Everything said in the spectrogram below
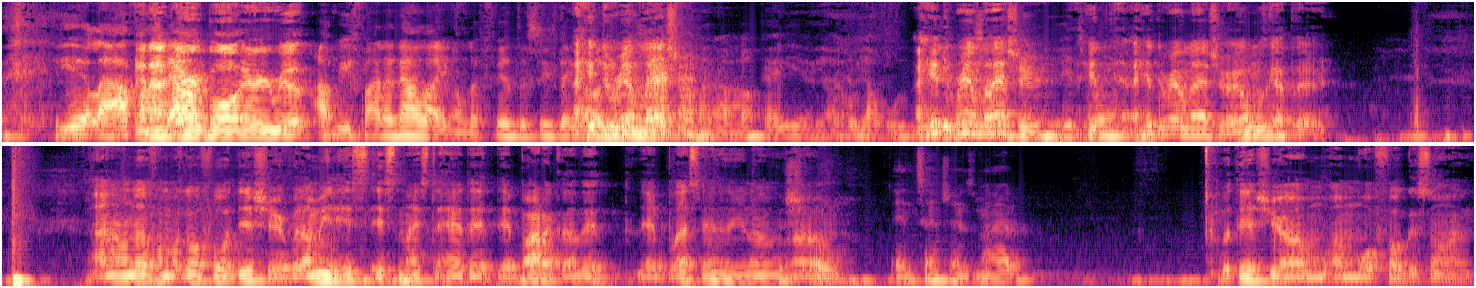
Yeah, like I and find I out. air ball, air rip. I'll be finding out like on the fifth or sixth day. I hit oh, the rim last year. I'm like, oh, okay, yeah, y'all, y'all, I hit the rim last year. Hit the rim. I hit the rim last year. I almost got there. I don't know if I'm gonna go for it this year, but I mean, it's it's nice to have that that baraka, that that blessing, you know. For sure. Um, Intentions matter. But this year, I'm, I'm more focused on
